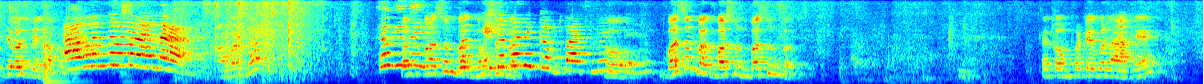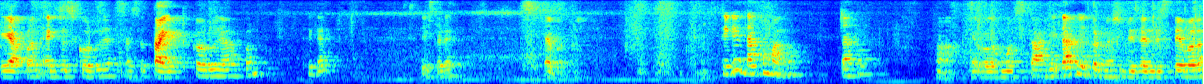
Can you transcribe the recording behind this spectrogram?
इथे बस बेला. आवडलं? बस बसून बघ बसून बघ. हो. बसून बघ बसून बसून बघ. तर कम्फर्टेबल आहे. हे आपण ऍडजस्ट करूया. असं टाईट करूया आपण. ठीक आहे? इकडे. हे बघा. ठीक आहे? दाखव मागं. दाखव. हां हे बघा मस्त आहे. दाखव इकडनं अशी डिझाईन दिसते बघा.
